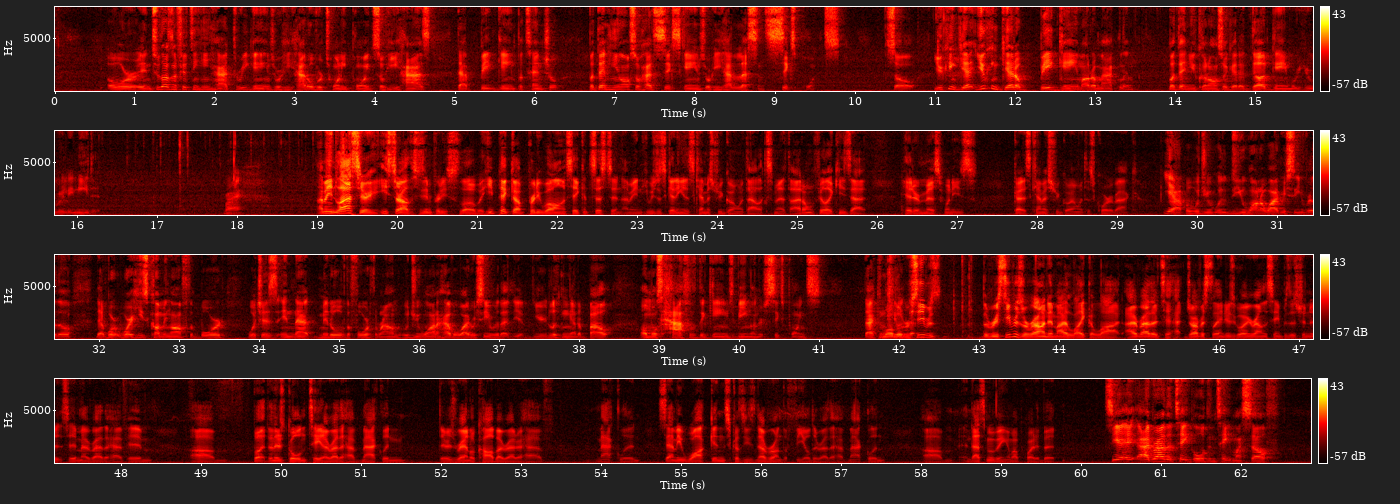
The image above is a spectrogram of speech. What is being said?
or in 2015 he had three games where he had over 20 points so he has that big game potential but then he also had six games where he had less than six points so you can get you can get a big game out of Maclin but then you can also get a dud game where you really need it Right. I mean, last year he started out the season pretty slow, but he picked up pretty well and stayed consistent. I mean, he was just getting his chemistry going with Alex Smith. I don't feel like he's that hit or miss when he's got his chemistry going with his quarterback. yeah but would you would- do you want a wide receiver though that where, where he's coming off the board which is in that middle of the fourth round would you want to have a wide receiver that you- you're looking at about almost half of the games being under six points that can Well, kill the that- receivers, the receivers around him, I like a lot. I'd rather t- Jarvis Landry's going around the same position as him. I'd rather have him. Um, but then there's Golden Tate. I'd rather have Maclin. There's Randall Cobb. I'd rather have Maclin. Sammy Watkins because he's never on the field. I'd rather have Maclin. Um, and that's moving him up quite a bit. See, I- I'd rather take Golden Tate myself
